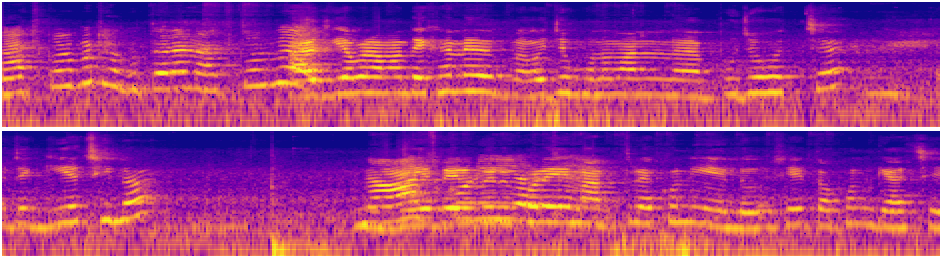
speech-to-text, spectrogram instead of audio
নাচ করবে ঠাকুরতলা নাচ করবে? আজকে আবার আমাদের এখানে ওই যে হনুমান পুজো হচ্ছে ওই যে গিয়েছিল। নাচ বের বের করে মাত্র এখন এলো সেই তখন গেছে।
